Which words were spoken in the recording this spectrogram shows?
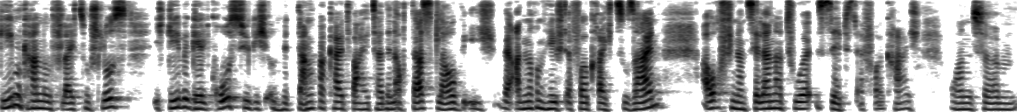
geben kann und vielleicht zum Schluss ich gebe Geld großzügig und mit Dankbarkeit weiter, denn auch das glaube ich, wer anderen hilft, erfolgreich zu sein, auch finanzieller Natur, ist selbst erfolgreich. Und ähm,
